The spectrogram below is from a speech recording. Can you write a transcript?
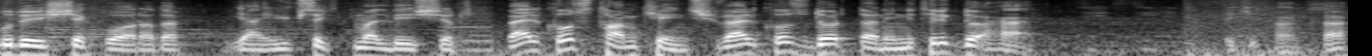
bu değişecek bu arada. Yani yüksek ihtimal değişir. Velkos tam Kench. Velkos 4 tane nitelik 4. Ha. Peki kanka.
